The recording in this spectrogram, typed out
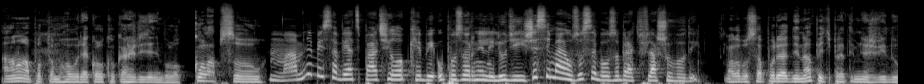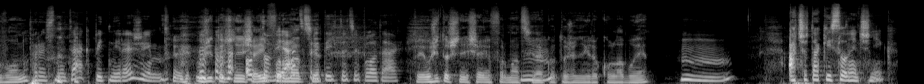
áno, a potom hovoria, koľko každý deň bolo kolapsov. Hm, a mne by sa viac páčilo, keby upozornili ľudí, že si majú so sebou zobrať fľašu vody. Alebo sa poriadne napiť predtým, než vyjdú von. Presne tak, pitný režim. to je užitočnejšia o to informácia. Viac pri týchto teplotách. To je užitočnejšia informácia, mm. ako to, že niekto kolabuje. Hmm. A čo taký slnečník?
